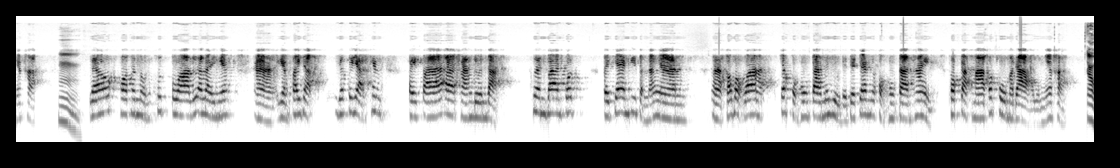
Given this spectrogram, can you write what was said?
เนี้ยค่ะอืม แล้วพอถนนสุดตัวหรืออะไรเนี้ย อ่า อย่างไฟดับยกตัวอย่างเช่น ไฟฟ้าอ่าทางเดินดับ เพื่อนบ้านก็ไปแจ้งที่สำนักงาน อ่าเขาบอกว่าเจ้าของโครงการไม่อยู่เดี๋ยวจะแจ้งเจ้าของโครงการให้ พอกลับมาเขาโทรมาด่าอย่างเงี้ยค่ะเอ้า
